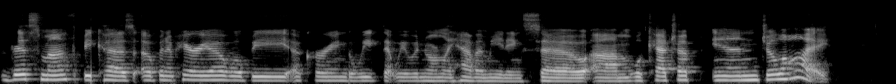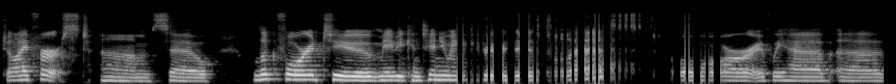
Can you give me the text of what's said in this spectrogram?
this month because Open Apereo will be occurring the week that we would normally have a meeting. So um, we'll catch up in July, July 1st. Um, so look forward to maybe continuing through this list, or if we have a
